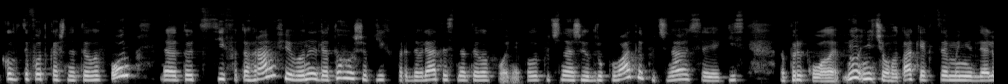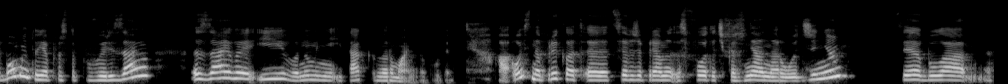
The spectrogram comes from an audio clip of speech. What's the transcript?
коли ти фоткаєш на телефон, е, то ці фотографії вони для того, щоб їх передивлятись на телефоні. Коли починаєш їх друкувати, починаються якісь приколи. Ну нічого, так як це мені для альбому, то я просто повирізаю зайве, і воно мені і так нормально буде. А ось, наприклад, е, це вже прямо фоточка з дня народження. Це була так,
